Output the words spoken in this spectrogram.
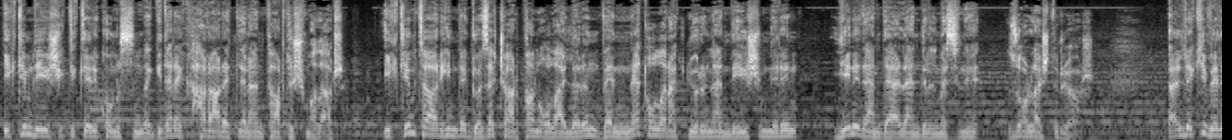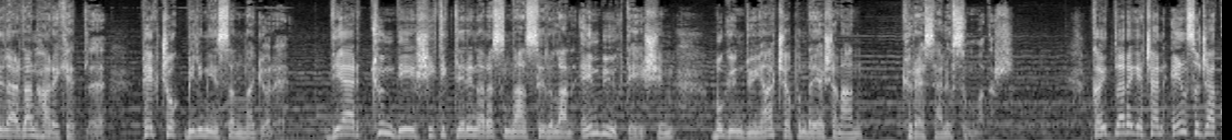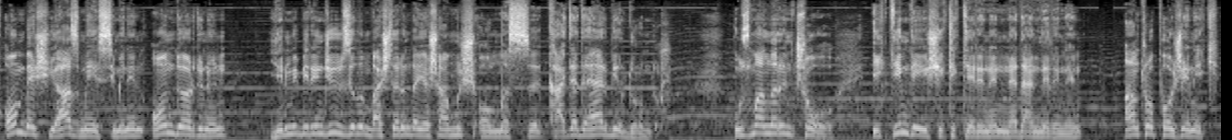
İklim değişiklikleri konusunda giderek hararetlenen tartışmalar, iklim tarihinde göze çarpan olayların ve net olarak görünen değişimlerin yeniden değerlendirilmesini zorlaştırıyor. Eldeki verilerden hareketle pek çok bilim insanına göre diğer tüm değişikliklerin arasından sıyrılan en büyük değişim bugün dünya çapında yaşanan küresel ısınmadır. Kayıtlara geçen en sıcak 15 yaz mevsiminin 14'ünün 21. yüzyılın başlarında yaşanmış olması kayda değer bir durumdur. Uzmanların çoğu iklim değişikliklerinin nedenlerinin antropojenik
